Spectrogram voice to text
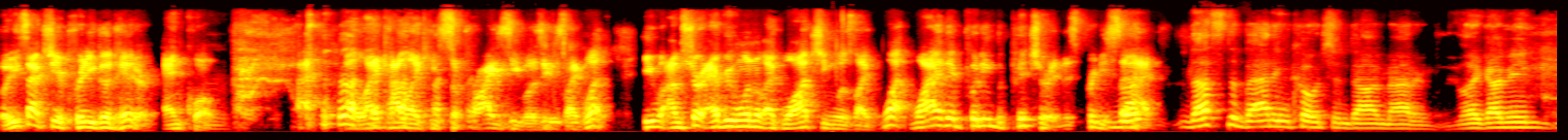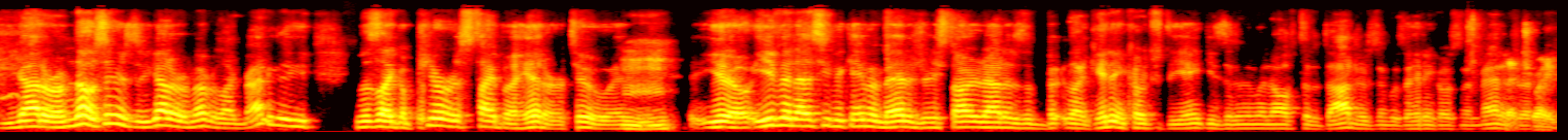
but he's actually a pretty good hitter." End quote. Mm. Mm. I like how like he's surprised he was. He was like, "What?" He, I'm sure everyone like watching was like, "What? Why are they putting the pitcher in? It's pretty sad." That, that's the batting coach in Don Mattingly. Like, I mean, you got to no seriously, you got to remember, like Mattingly was like a purist type of hitter too, and mm-hmm. you know, even as he became a manager, he started out as a like hitting coach with the Yankees, and then went off to the Dodgers and was a hitting coach and manager. That's right.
